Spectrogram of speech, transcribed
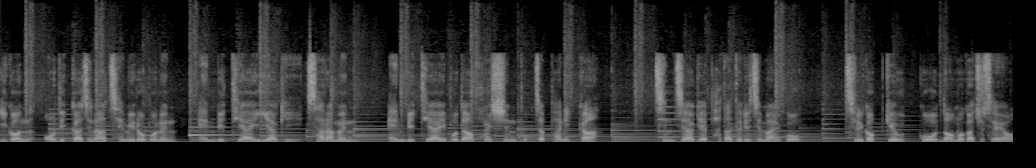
이건 어디까지나 재미로 보는 MBTI 이야기. 사람은 MBTI보다 훨씬 복잡하니까 진지하게 받아들이지 말고 즐겁게 웃고 넘어가 주세요.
